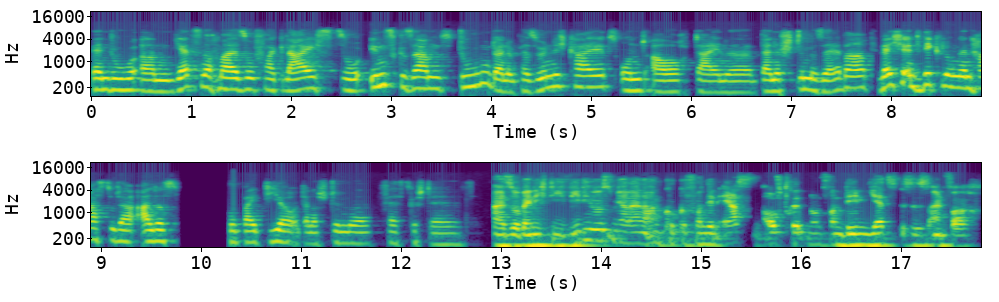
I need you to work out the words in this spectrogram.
Wenn du ähm, jetzt nochmal so vergleichst, so insgesamt du, deine Persönlichkeit und auch deine, deine Stimme selber, welche Entwicklungen hast du da alles so bei dir und deiner Stimme festgestellt? Also wenn ich die Videos mir alleine angucke von den ersten Auftritten und von denen jetzt, ist es einfach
